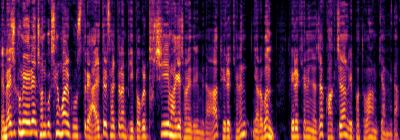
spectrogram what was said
매주 금요일엔 전국 생활 고수들의 알뜰살뜰한 비법을 푸짐하게 전해드립니다. 뒤를 캐는 여러분, 뒤를 캐는 여자 곽지연 리포터와 함께합니다.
